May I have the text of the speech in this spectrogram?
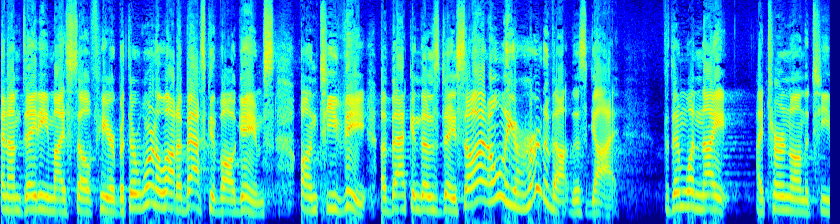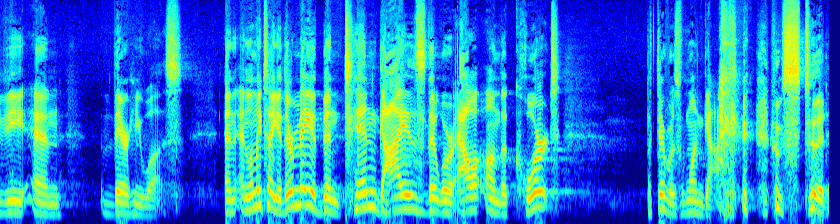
and I'm dating myself here, but there weren't a lot of basketball games on TV uh, back in those days. So I'd only heard about this guy. But then one night, I turned on the TV and there he was. And, and let me tell you, there may have been 10 guys that were out on the court, but there was one guy who stood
